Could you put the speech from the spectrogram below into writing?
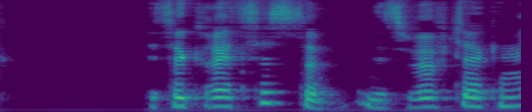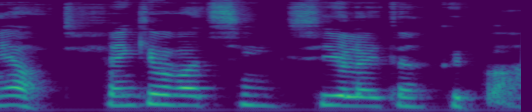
it's a great system and it's worth checking out. Thank you for watching. See you later. Goodbye.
